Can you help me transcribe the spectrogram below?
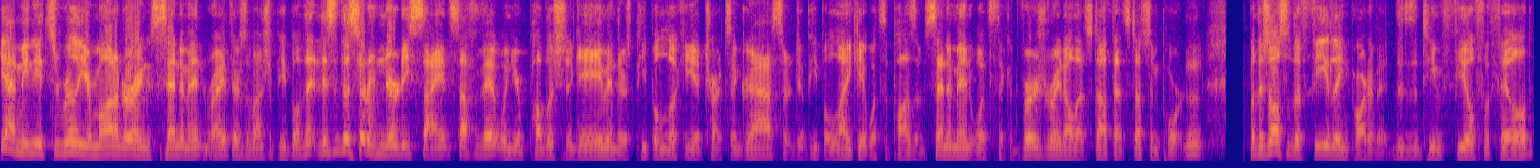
Yeah, I mean, it's really you're monitoring sentiment, right? There's a bunch of people. This is the sort of nerdy science stuff of it when you're published a game and there's people looking at charts and graphs or do people like it? What's the positive sentiment? What's the conversion rate? All that stuff. That stuff's important. But there's also the feeling part of it. Does the team feel fulfilled?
